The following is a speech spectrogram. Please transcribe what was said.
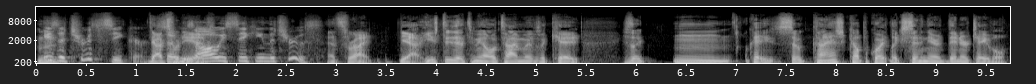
Hmm? He's a truth seeker. That's so what he he's always seeking the truth. That's right. Yeah, he used to do that to me all the time when I was a kid. He's like, mm, okay, so can I ask a couple questions? Like sitting there at dinner table.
